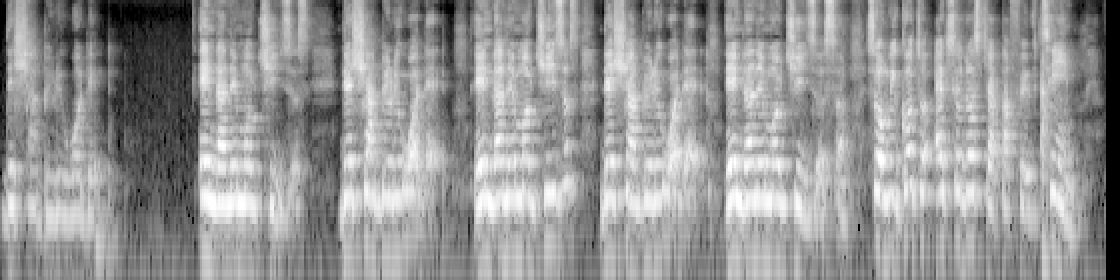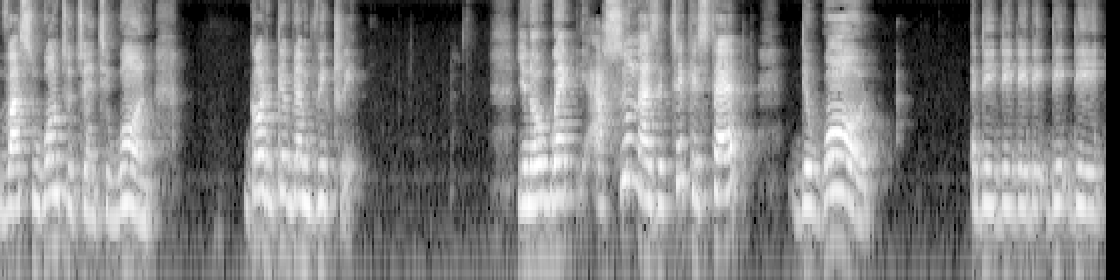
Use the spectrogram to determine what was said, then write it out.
they shall be rewarded in the name of Jesus. They shall be rewarded. In the name of Jesus, they shall be rewarded. In the name of Jesus. So we go to Exodus chapter 15, verse 1 to 21. God gave them victory. You know, when as soon as they take a step, the wall, the the the the the, the,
